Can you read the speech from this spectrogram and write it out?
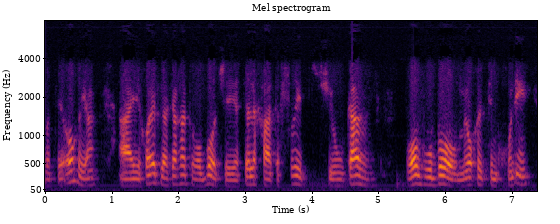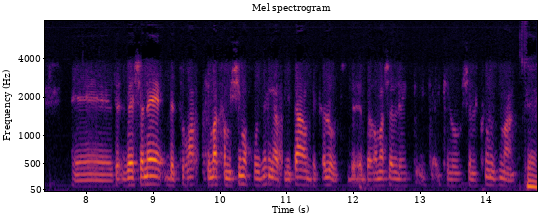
בתיאוריה, היכולת לקחת רובוט שיעשה לך תפריט שיורכב רוב רובו מאוכל צמחוני, אה, זה ישנה בצורה כמעט 50 אחוזים מהפליטה בקלות, ברמה של, כאילו, של כלום זמן. כן.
